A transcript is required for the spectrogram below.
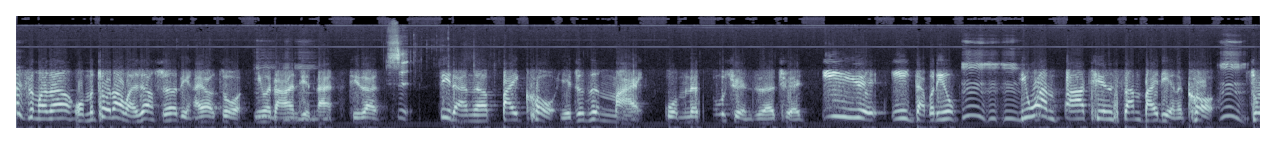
为什么呢？我们做到晚上十二点还要做？因为答案简单，其实是既然呢，buy call 也就是买我们的周选择权，一月一 W 嗯嗯嗯一万八千三百点的 call，嗯昨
